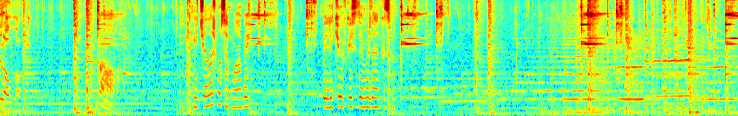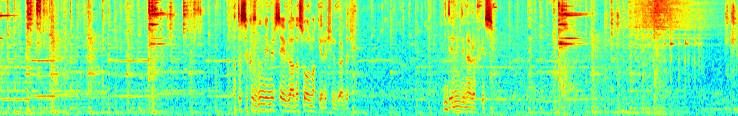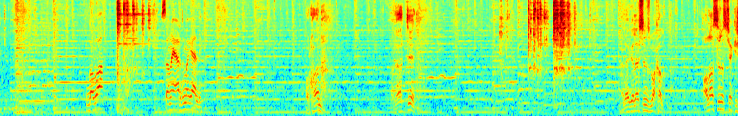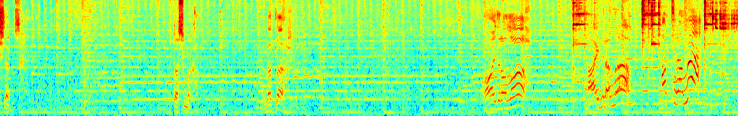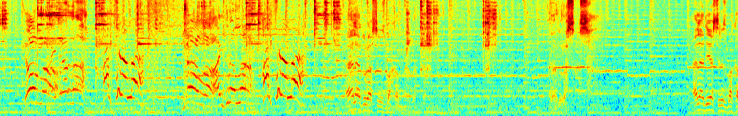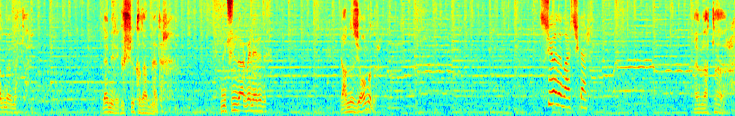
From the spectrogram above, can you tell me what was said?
yücedir Allah. Hiç yanaşmasak mı abi? Belli ki öfkesi demirden kızgın. Atası kızgın demirse evladası olmak yaraşır kardeş. Gidelim diner öfkesi. Baba, sana yardıma geldik. Orhan. Alaaddin. Hele gelesiniz bakalım. Alasınız çekişlerinizi. Tutasın bakalım. Evlatlar. Haydır Allah. Haydır Allah! Haktır Allah! Ya Allah. Haydır Allah! Haktır Allah! Ya Allah. Haydır Allah! Haktır Allah! Hele durasınız bakalım evlatlar. Hele durasınız. Hele diyesiniz bakalım evlatlar. Demiri güçlü kılan nedir? Güçlü darbeleridir. Yalnızca o mudur? Suya adalar çıkar. Evlatlar.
